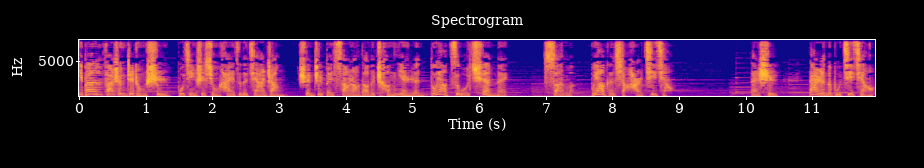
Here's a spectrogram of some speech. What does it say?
一般发生这种事，不仅是熊孩子的家长，甚至被骚扰到的成年人都要自我劝慰：算了，不要跟小孩计较。但是，大人的不计较。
